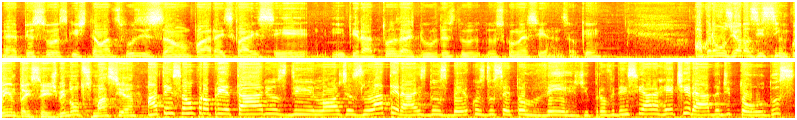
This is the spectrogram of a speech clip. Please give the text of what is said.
é, pessoas que estão à disposição para esclarecer e tirar todas as dúvidas do, dos comerciantes, ok? Agora 11 horas e 56 minutos, Márcia. Atenção proprietários de lojas laterais dos becos do setor verde, providenciar a retirada de todos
